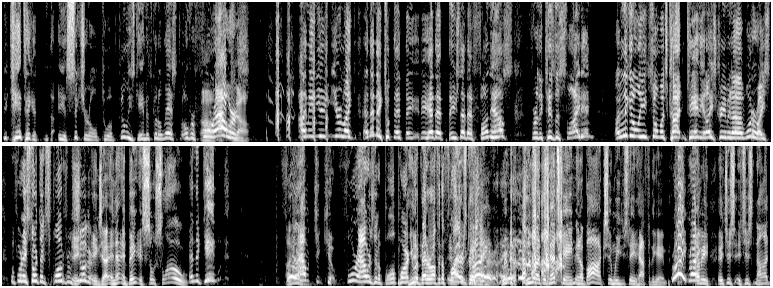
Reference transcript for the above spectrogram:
you can't take a, a six year old to a Phillies game that's going to last over oh, four Oh, hours. No. I mean, you you're like, and then they took that. They they had that. They used to have that fun house for the kids to slide in. I mean, they can only eat so much cotton candy and ice cream and uh, water ice before they start to explode from sugar. Exactly. And that and ba- it's so slow. And the game, four hours, four hours at a ballpark. You were better off at the Flyers game. Right, right. we, were- we were at the Mets game in a box, and we stayed half of the game. Right, right. I mean, it's just it's just not.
